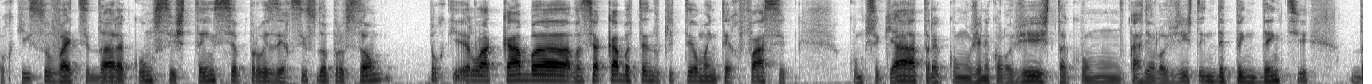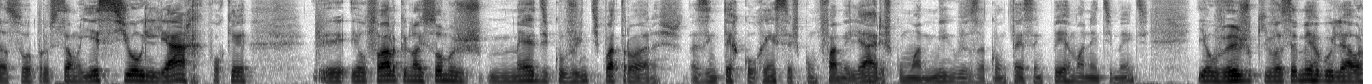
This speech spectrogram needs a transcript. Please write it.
porque isso vai te dar a consistência para o exercício da profissão, porque ela acaba, você acaba tendo que ter uma interface com psiquiatra, com ginecologista, com cardiologista, independente da sua profissão. E esse olhar, porque eh, eu falo que nós somos médico 24 horas. As intercorrências com familiares, com amigos acontecem permanentemente. E eu vejo que você mergulhar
